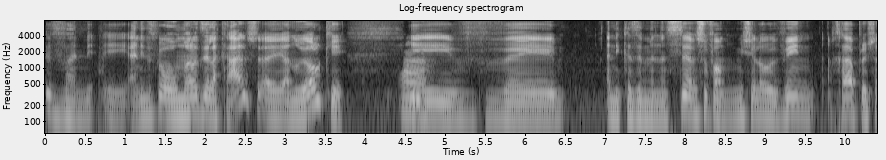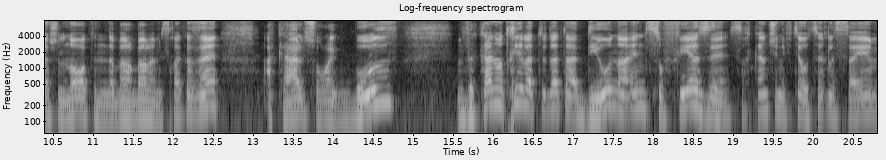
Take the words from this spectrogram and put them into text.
ואני דווקא אומר את זה לקהל הניו יורקי. אה. ואני כזה מנסה, ושוב פעם, מי שלא הבין, אחרי הפרישה של נורק, ונדבר הרבה על המשחק הזה, הקהל שורק בוז. וכאן מתחיל, את יודעת, הדיון האינסופי הזה, שחקן שנפצע, הוא צריך לסיים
